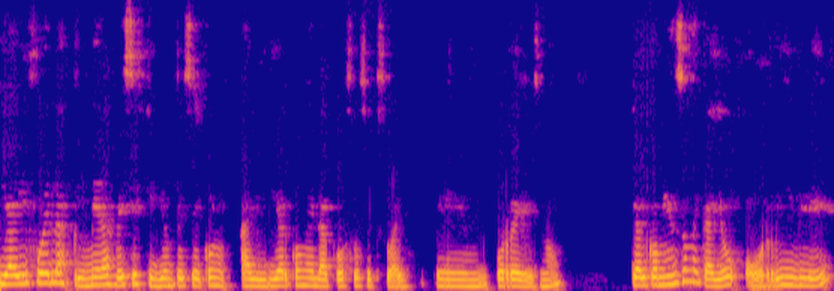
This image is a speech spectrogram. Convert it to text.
Y ahí fue las primeras veces que yo empecé con, a lidiar con el acoso sexual eh, por redes, ¿no? Que al comienzo me cayó horrible,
